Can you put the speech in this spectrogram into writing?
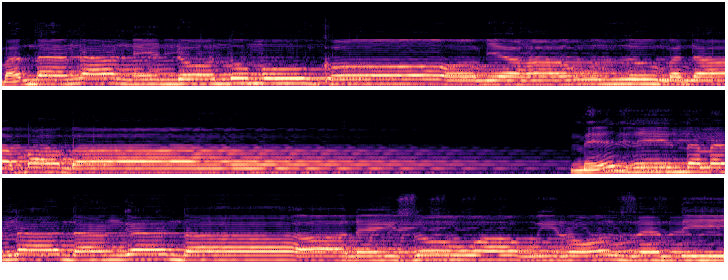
ဗန္ဒနာနေတော်သူမူခောမြဟာဥစုမတာပပါ မေဇေသမနာတံကတာဒိသောဝဝိရောဇတိ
